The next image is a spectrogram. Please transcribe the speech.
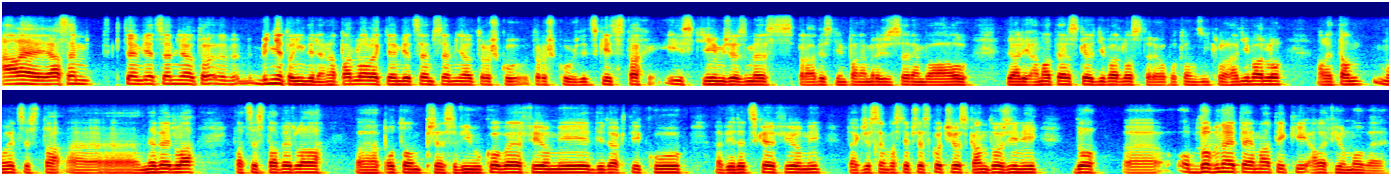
ale já jsem k těm věcem měl, by mě to nikdy nenapadlo, ale k těm věcem jsem měl trošku, trošku vždycky vztah i s tím, že jsme právě s tím panem režisérem Váhou dělali amatérské divadlo, z kterého potom vzniklo hadivadlo, ale tam moje cesta eh, nevedla. Ta cesta vedla eh, potom přes výukové filmy, didaktiku, vědecké filmy, takže jsem vlastně přeskočil z kantořiny do eh, obdobné tématiky, ale filmové.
